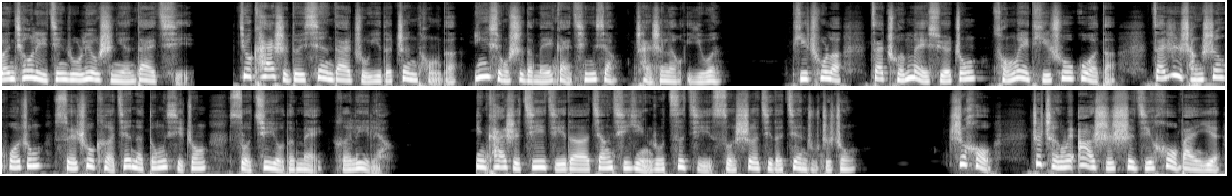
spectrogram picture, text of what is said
文丘里进入六十年代起，就开始对现代主义的正统的英雄式的美感倾向产生了疑问，提出了在纯美学中从未提出过的，在日常生活中随处可见的东西中所具有的美和力量，并开始积极地将其引入自己所设计的建筑之中。之后，这成为二十世纪后半叶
